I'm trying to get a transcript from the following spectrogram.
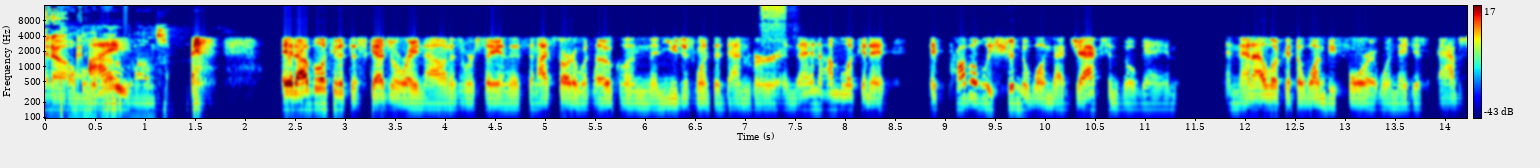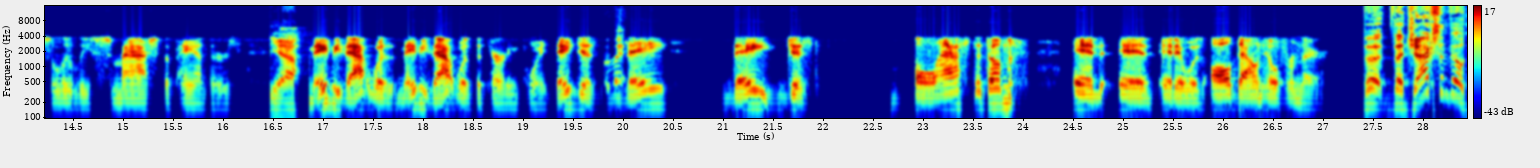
You know, I, and I'm looking at the schedule right now, and as we're saying this, and I started with Oakland, and you just went to Denver, and then I'm looking at they probably shouldn't have won that Jacksonville game, and then I look at the one before it when they just absolutely smashed the Panthers yeah. Maybe that was maybe that was the turning point. They just they they just blasted them and and and it was all downhill from there. The the Jacksonville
